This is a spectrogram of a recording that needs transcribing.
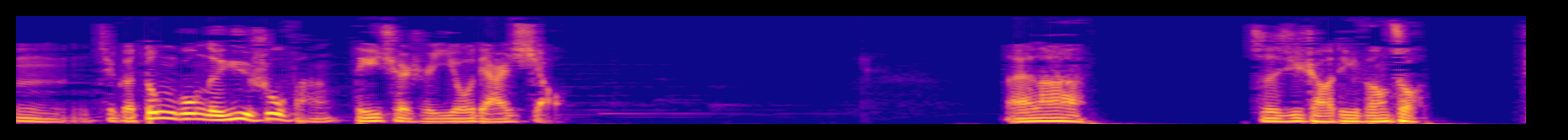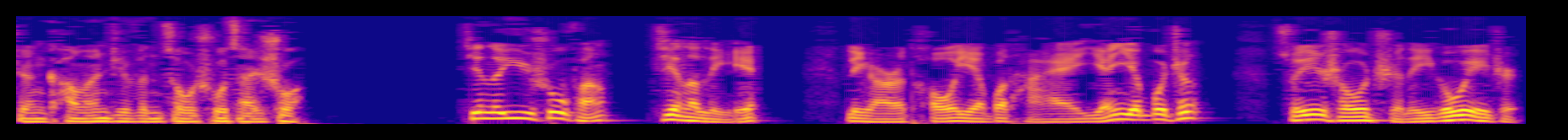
嗯，这个东宫的御书房的确是有点小。来了，自己找地方坐，朕看完这份奏书再说。进了御书房，见了礼。李二头也不抬，眼也不睁，随手指了一个位置，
